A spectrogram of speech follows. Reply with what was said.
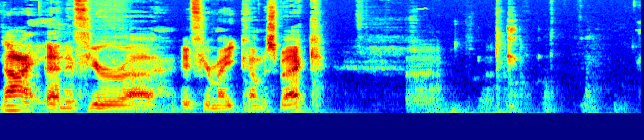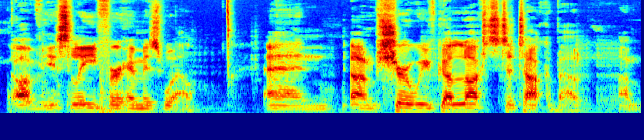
Nice. And if your uh, if your mate comes back, obviously for him as well. And I'm sure we've got lots to talk about. I'm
